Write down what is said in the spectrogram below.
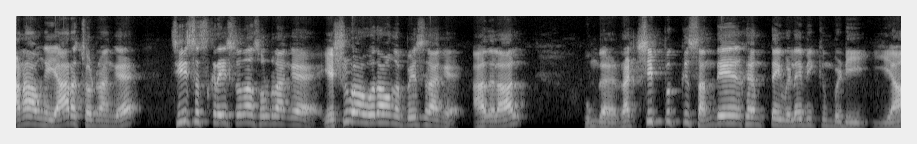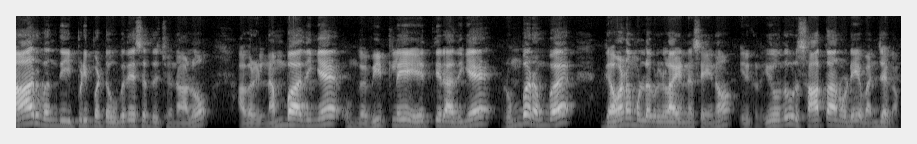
ஆனா அவங்க யாரை சொல்றாங்க? ஜீசஸ் கிரைஸ்ட தான் சொல்றாங்க யெஷுவாவை தான் அவங்க பேசுறாங்க. ஆதலால் உங்க ரட்சிப்புக்கு சந்தேகத்தை விளைவிக்கும்படி யார் வந்து இப்படிப்பட்ட உபதேசத்தை சொன்னாலும் அவர்கள் நம்பாதீங்க உங்கள் வீட்டிலேயே ஏற்றிடாதீங்க ரொம்ப ரொம்ப கவனம் உள்ளவர்களாக என்ன செய்யணும்? இருக்கணும். இது வந்து ஒரு சாத்தானுடைய வஞ்சகம்.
